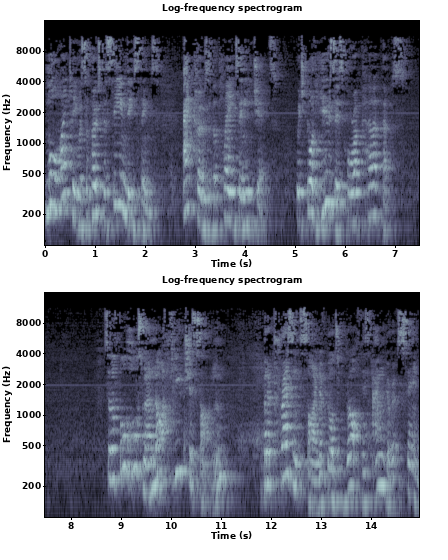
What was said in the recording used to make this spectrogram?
More likely, we're supposed to see in these things echoes of the plagues in Egypt, which God uses for a purpose. So the four horsemen are not a future sign, but a present sign of God's wrath, his anger at sin.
